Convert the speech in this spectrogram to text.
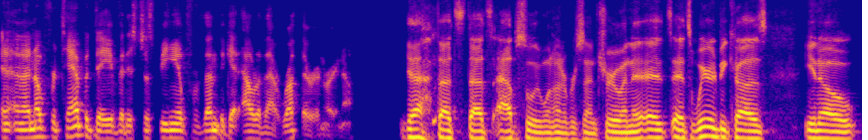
And, and I know for Tampa, David, it's just being able for them to get out of that rut they're in right now. Yeah, that's that's absolutely 100% true. And it's it's weird because, you know,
